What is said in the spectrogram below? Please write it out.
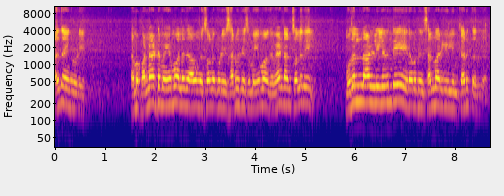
அதுதான் எங்களுடைய நம்ம பன்னாட்டு மையமோ அல்லது அவங்க சொல்லக்கூடிய சர்வதேச மையமோ அங்கே வேண்டாம்னு சொல்லவே இல்லை. முதல் நாளிலிருந்தே நமது சன்மார்க்கிகளின் கருத்து அதுதான்.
